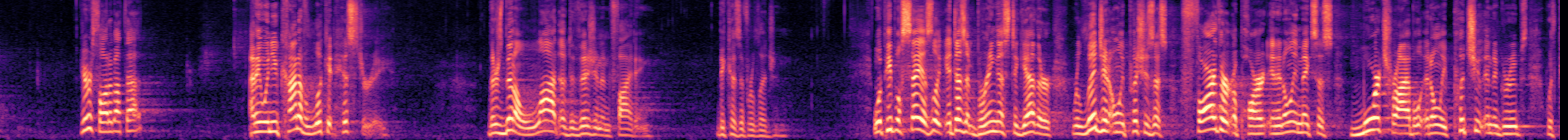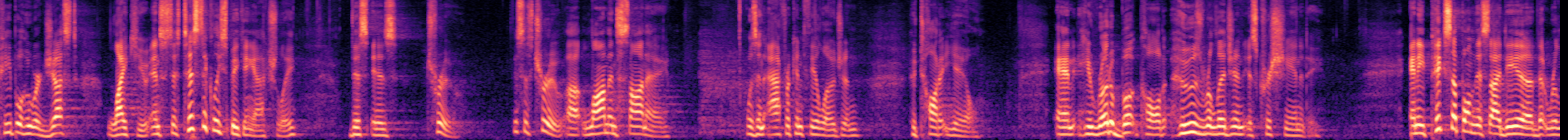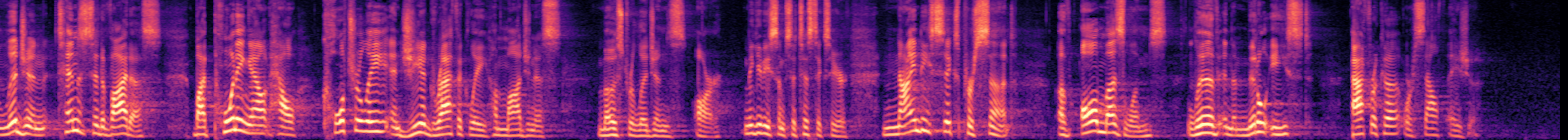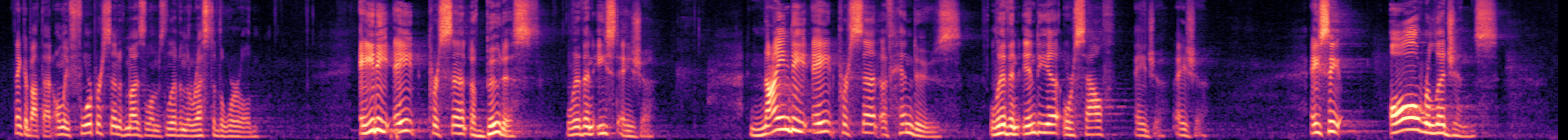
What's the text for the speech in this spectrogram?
you ever thought about that? I mean, when you kind of look at history, there's been a lot of division and fighting because of religion. What people say is look, it doesn't bring us together. Religion only pushes us farther apart and it only makes us more tribal. It only puts you into groups with people who are just like you. And statistically speaking, actually, this is true. This is true. Uh, Lamin Sanneh was an African theologian who taught at Yale. And he wrote a book called Whose Religion is Christianity? And he picks up on this idea that religion tends to divide us by pointing out how culturally and geographically homogenous most religions are. Let me give you some statistics here 96% of all Muslims live in the Middle East, Africa, or South Asia. Think about that. Only 4% of Muslims live in the rest of the world. 88% of Buddhists live in East Asia. 98% of Hindus live in India or South Asia. Asia. And you see, all religions,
